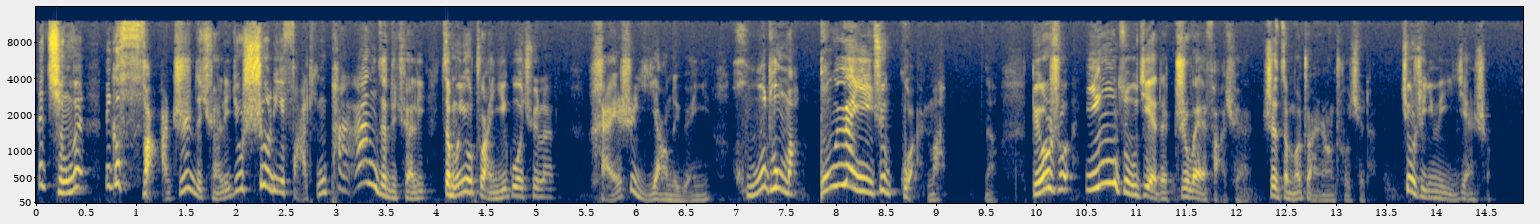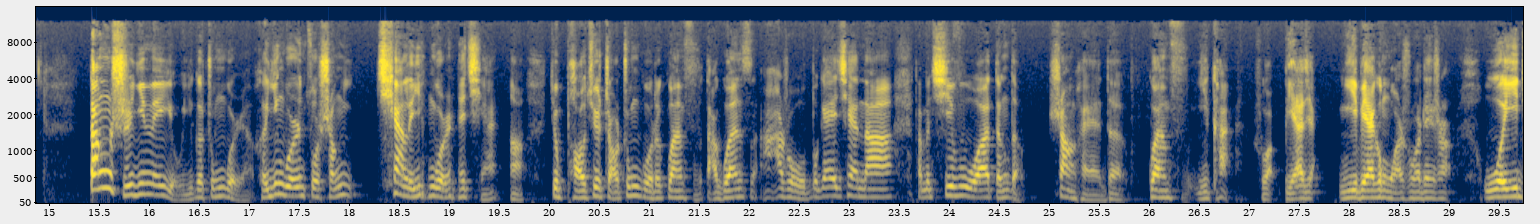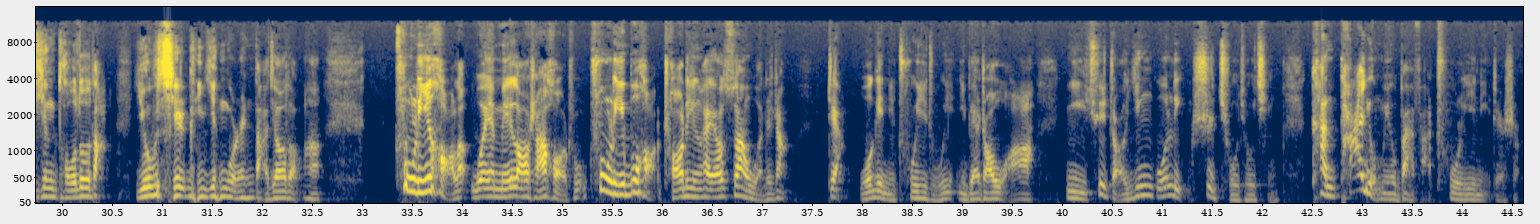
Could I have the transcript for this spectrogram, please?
那请问，那个法治的权利，就设立法庭判案子的权利，怎么又转移过去了？还是一样的原因，糊涂吗？不愿意去管吗？啊比如说英租界的治外法权是怎么转让出去的？就是因为一件事儿，当时因为有一个中国人和英国人做生意，欠了英国人的钱啊，就跑去找中国的官府打官司啊，说我不该欠呐，他们欺负我等等。上海的官府一看。说别介，你别跟我说这事儿，我一听头都大，尤其是跟英国人打交道啊。处理好了，我也没捞啥好处；处理不好，朝廷还要算我的账。这样，我给你出一主意，你别找我啊，你去找英国领事求求情，看他有没有办法处理你这事儿。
